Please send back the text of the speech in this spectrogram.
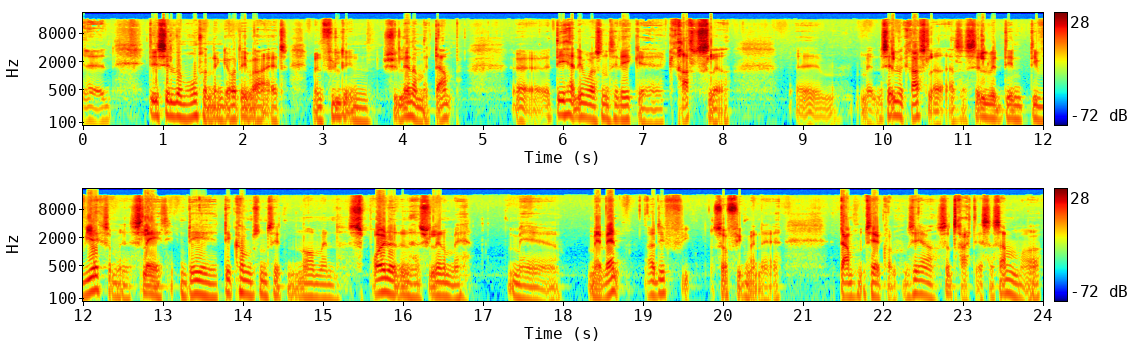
Øh, det selve motoren den gjorde, det var, at man fyldte en cylinder med damp. Øh, det her, det var sådan set ikke øh, kraftslaget. Øh, Øh, men selve kraftslaget, altså selve det, det virksomme slag, det, det kom sådan set, når man sprøjtede den her cylinder med, med, med vand, og det fik, så fik man øh, dampen til at kondensere, så trak det sig sammen og,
